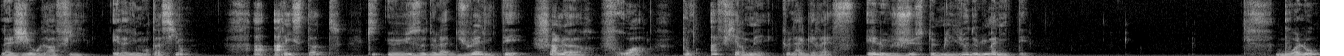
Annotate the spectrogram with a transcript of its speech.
la géographie et l'alimentation, à Aristote qui use de la dualité chaleur-froid pour affirmer que la Grèce est le juste milieu de l'humanité. Boileau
